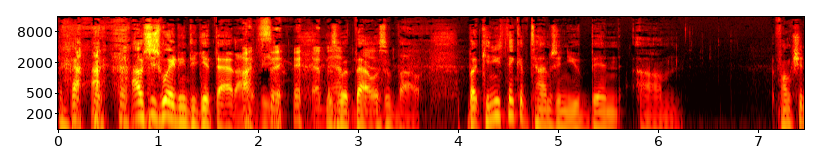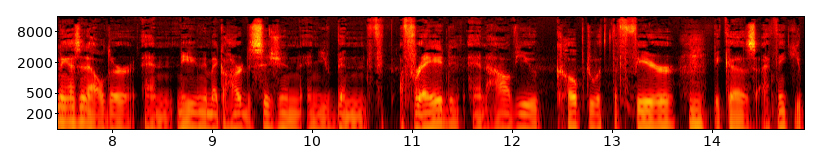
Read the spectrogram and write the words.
it. I was just waiting to get that out of you. see. Is what that happened was about. But can you think of times when you've been um, functioning as an elder and needing to make a hard decision, and you've been f- afraid, and how have you coped with the fear? Hmm. Because I think you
